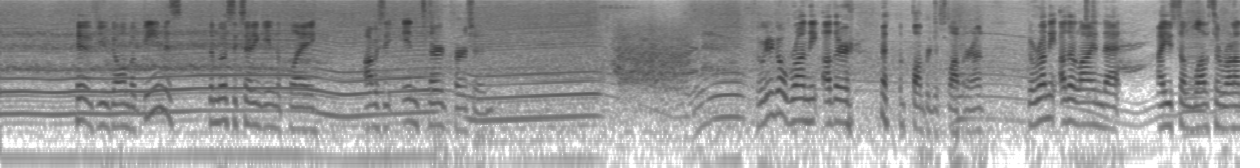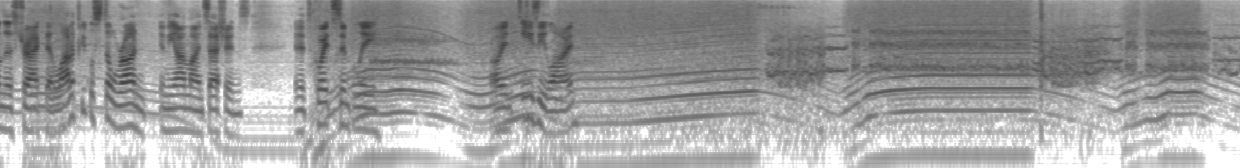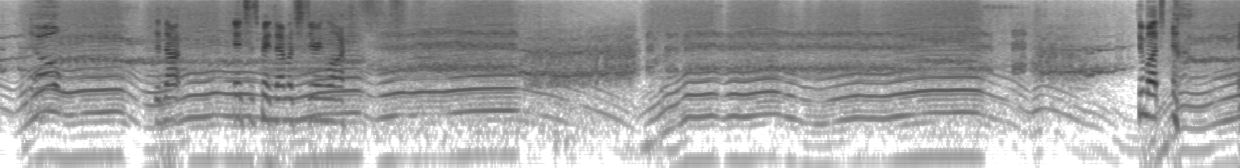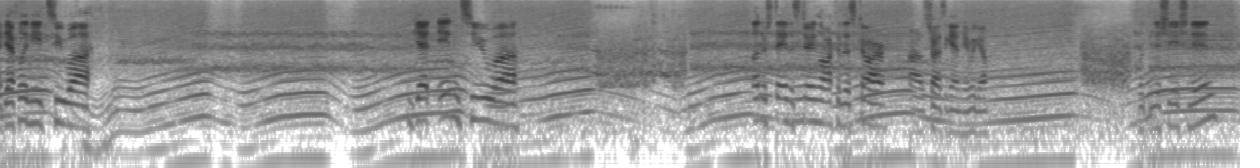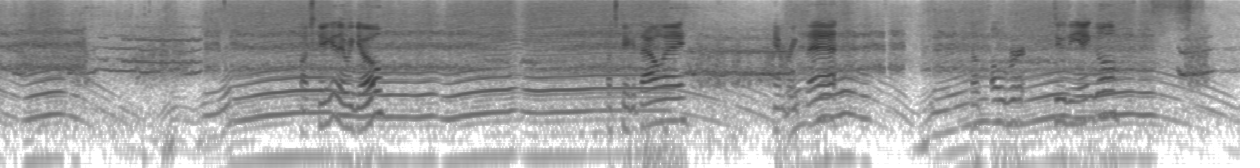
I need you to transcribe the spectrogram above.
pivot view going. But Beam is the most exciting game to play, obviously in third person. So we're gonna go run the other bumper just flopping around. Go run the other line that I used to love to run on this track that a lot of people still run in the online sessions. And it's quite simply oh, an easy line. No! Did not anticipate that much steering lock. Too much. I definitely need to uh, get into uh, understand the steering lock of this car. Let's try this again. Here we go. Put initiation in. Clutch kick it. There we go. Clutch kick it that way. Can't break that. Over, do the angle.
